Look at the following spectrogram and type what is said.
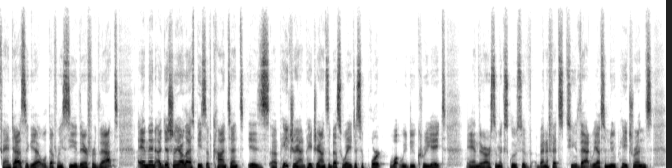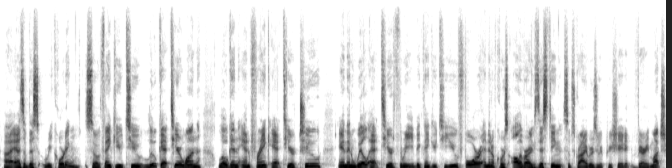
Fantastic. Yeah, we'll definitely see you there for that. And then additionally, our last piece of content is uh, Patreon. Patreon's the best way to support what we do create. And there are some exclusive benefits to that. We have some new patrons uh, as of this recording. So thank you to Luke at tier one, Logan and Frank at tier two, and then Will at tier three. Big thank you to you four. And then, of course, all of our existing subscribers. We appreciate it very much.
